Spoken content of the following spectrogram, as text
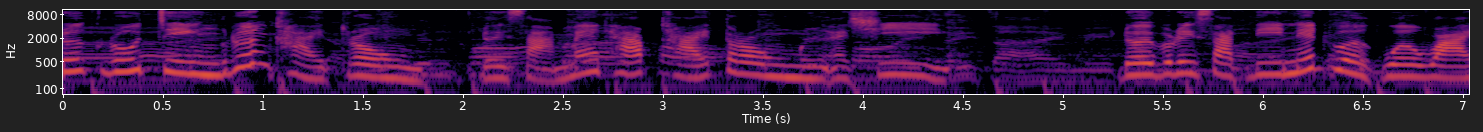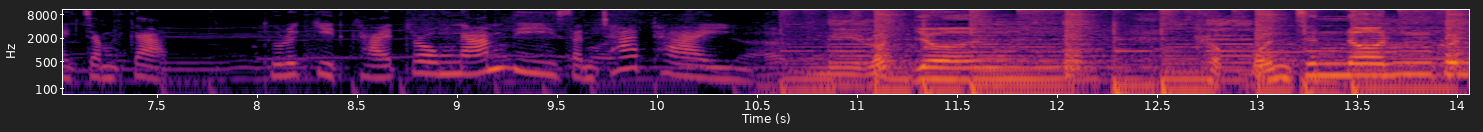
ลึกรู้จริงเรื่องขายตรง โดยสามแม่ทัพขายตรงมืออาชีพ ดยบริษัทดีเน็ตเวิร์กเวิร์ไวจำกัด ธุรกิจขายตรงน้ำดีสัญชาติไทย มีรถยนต์ ขับบนถนนคน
